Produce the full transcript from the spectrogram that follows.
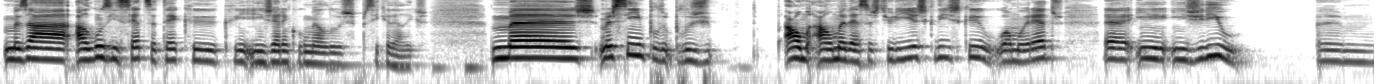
mas há alguns insetos até que, que ingerem cogumelos psicadélicos. Mas, mas sim, pelos, há, uma, há uma dessas teorias que diz que o Homo erectus uh, ingeriu um,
